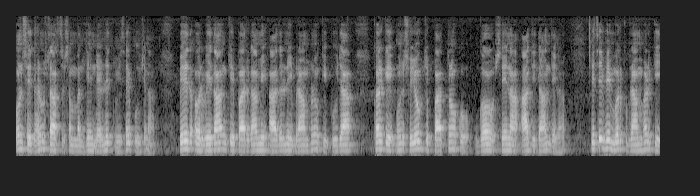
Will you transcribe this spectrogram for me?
उनसे धर्मशास्त्र संबंधी निर्णित विषय पूछना, वेद और वेदांग के पारगामी आदरणीय ब्राह्मणों की पूजा करके उन सुयोग्य पात्रों को गौ, सेना आदि दान देना, किसी भी मूर्ख ब्राह्मण की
